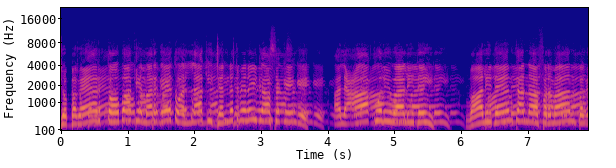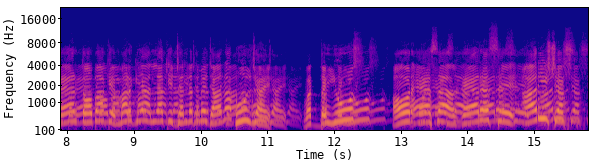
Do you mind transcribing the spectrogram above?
जो बगैर तौबा के मर गए तो अल्लाह की जन्नत में नहीं जा सकेंगे। अलाकुल वालिदैन। वालिदैन का नाफरमान बगैर तौबा के मर गया अल्लाह की जन्नत में जाना भूल जाए। वदयूस और ऐसा गैरत से आरी शख्स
